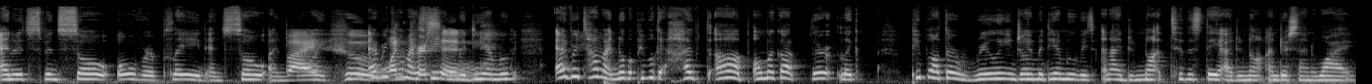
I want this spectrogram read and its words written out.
and it's been so overplayed and so annoying. By who? Every One time I see a. Madea movie, every time I know, but people get hyped up. Oh my god, they're like people out there really enjoy Madea movies, and I do not to this day I do not understand why.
